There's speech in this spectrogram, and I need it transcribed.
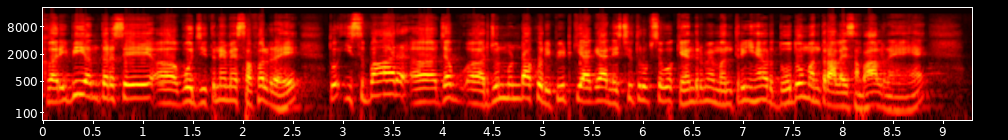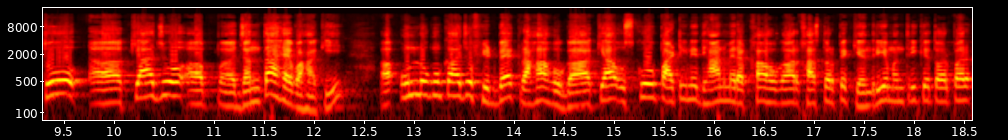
करीबी अंतर से वो जीतने में सफल रहे। तो इस बार जब अर्जुन मुंडा को रिपीट किया गया, निश्चित रूप से वो केंद्र में मंत्री हैं और दो दो मंत्रालय संभाल रहे हैं तो क्या जो जनता है वहाँ की उन लोगों का जो फीडबैक रहा होगा, क्या उसको पार्टी ने ध्यान में रखा होगा और खासतौर पे केंद्रीय मंत्री के तौर पर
